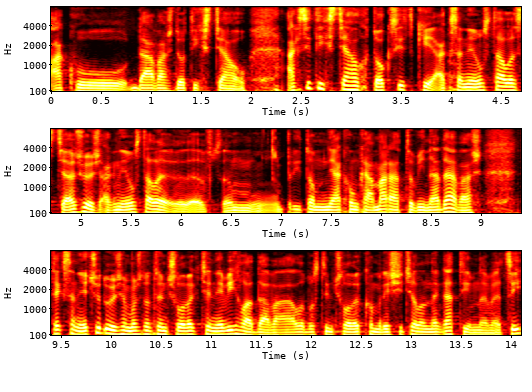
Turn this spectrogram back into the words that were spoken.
akú dávaš do tých vzťahov. Ak si tých vzťahoch toxický, ak sa neustále stiažuješ, ak neustále e, pri tom nejakom kamarátovi nadávaš, tak sa nečuduj, že možno ten človek ťa nevyhľadáva alebo s tým človekom riešite len negatívne veci,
